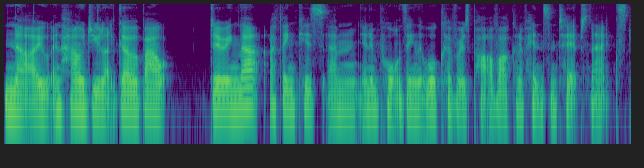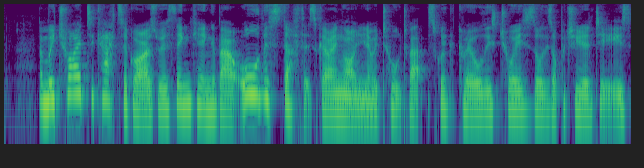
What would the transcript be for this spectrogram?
no? And how do you like go about doing that? I think is um, an important thing that we'll cover as part of our kind of hints and tips next And we tried to categorize. We were thinking about all this stuff that's going on. You know, we talked about Squiggly Career, all these choices, all these opportunities.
